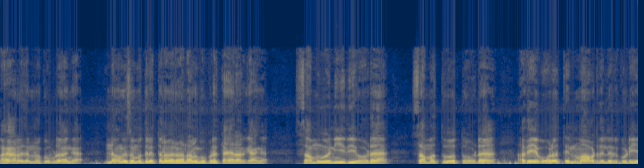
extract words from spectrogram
மகாராஜனை கூப்பிடுவாங்க. இன்னும் உங்கள் சமூகத்தில் எத்தனை பேர் வேணாலும் கூப்பிட தயாராக இருக்காங்க. சமூக நீதியோட சமத்துவத்தோட அதே போல் தென் மாவட்டத்தில் இருக்கக்கூடிய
